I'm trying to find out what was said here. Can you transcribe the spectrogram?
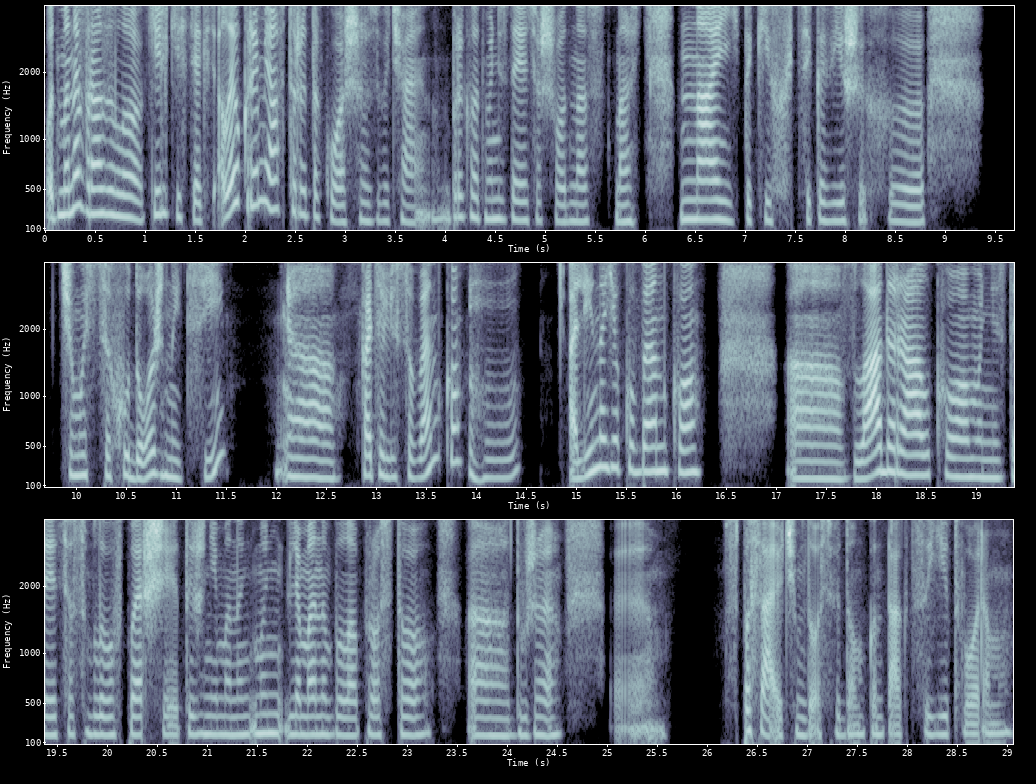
От мене вразила кількість якість, але окремі автори також, звичайно. Наприклад, мені здається, що одна з найтаких цікавіших е, чомусь це художниці е, Катя Лісовенко, угу. Аліна Якубенко. Влада Ралко, мені здається, особливо в перші тижні для мене була просто дуже е, спасаючим досвідом контакт з її творами.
